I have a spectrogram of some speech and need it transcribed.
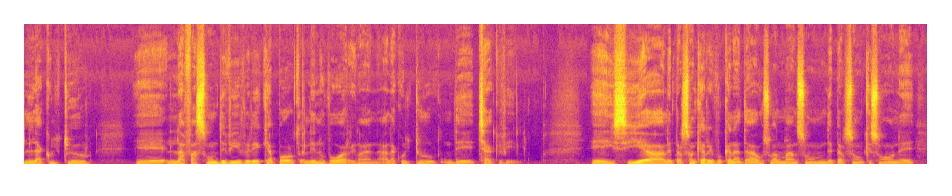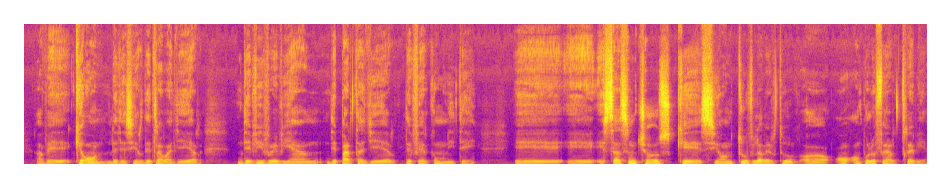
la culture et la façon de vivre qu'apportent les nouveaux arrivants à la culture de chaque ville. Et ici, les personnes qui arrivent au Canada, usuellement, sont des personnes avec, qui ont le désir de travailler, de vivre bien, de partager, de faire communauté. Et, et, ça, c'est une chose que si on trouve l'ouverture, on, on, peut le faire très bien.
